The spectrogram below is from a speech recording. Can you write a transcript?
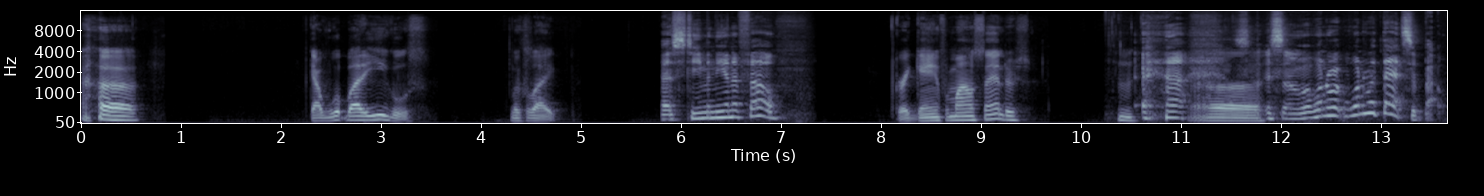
Uh, got whooped by the Eagles. Looks like best team in the NFL. Great game for Miles Sanders. Hmm. uh, so, so, I wonder, wonder what that's about.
